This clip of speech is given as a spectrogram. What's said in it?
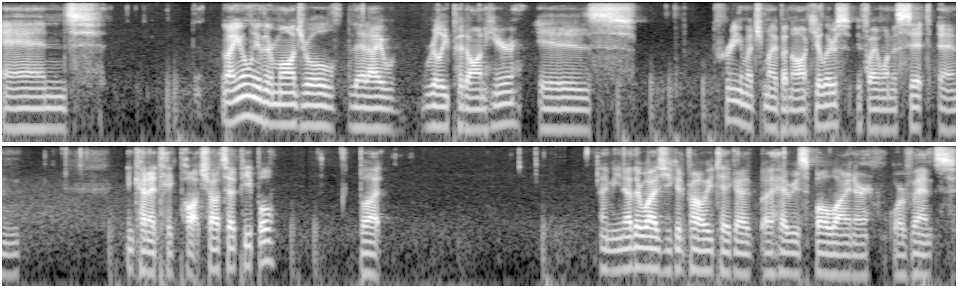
and my only other module that I really put on here is pretty much my binoculars if I want to sit and and kind of take pot shots at people. But I mean, otherwise you could probably take a, a heavy spall liner or vents.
